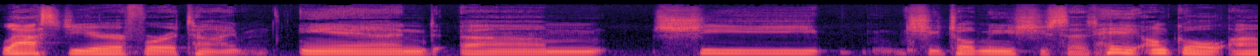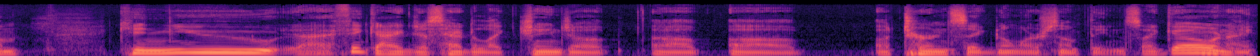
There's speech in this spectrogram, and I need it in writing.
last year for a time, and um, she she told me she said, "Hey, Uncle, um, can you?" I think I just had to like change a a, a, a turn signal or something. So I go mm-hmm. and I.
